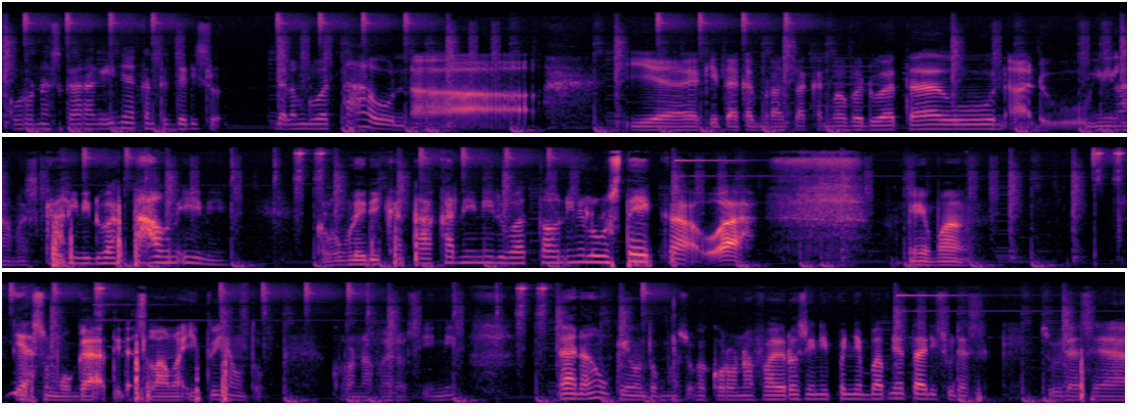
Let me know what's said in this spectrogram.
corona sekarang ini akan terjadi dalam 2 tahun. Ah Iya, kita akan merasakan wabah dua tahun. Aduh, ini lama sekali nih dua tahun ini. Kalau boleh dikatakan ini dua tahun ini lulus TK. Wah, memang. Ya semoga tidak selama itu ya untuk coronavirus ini. Dan oke okay, untuk masuk ke coronavirus ini penyebabnya tadi sudah sudah saya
